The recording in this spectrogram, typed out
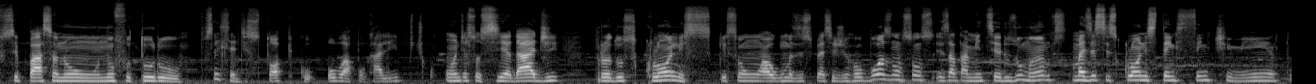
se passa num, num futuro, não sei se é distópico ou apocalíptico, onde a sociedade produz clones, que são algumas espécies de robôs, não são exatamente seres humanos, mas esses clones têm sentimento.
